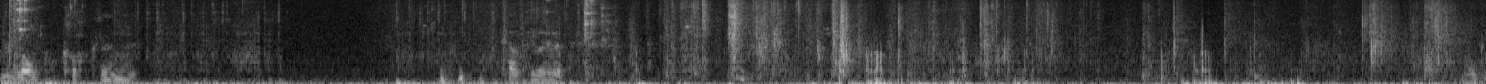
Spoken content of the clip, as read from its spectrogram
There's old clock down there. Eh? Calculator. Oh.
